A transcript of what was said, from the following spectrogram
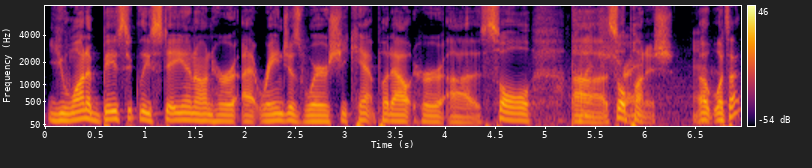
You want to basically stay in on her at ranges where she can't put out her uh, soul uh, punish, soul right? punish. Yeah. Uh, what's that?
